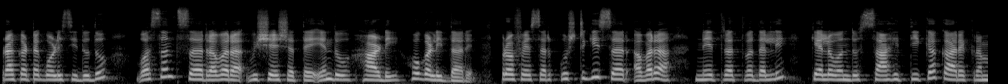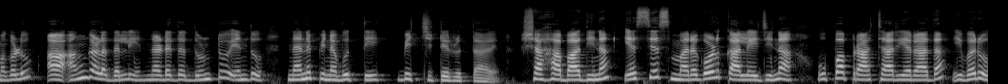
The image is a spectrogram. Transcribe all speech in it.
ಪ್ರಕಟಗೊಳಿಸಿದುದು ವಸಂತ್ ಸರ್ ಅವರ ವಿಶೇಷತೆ ಎಂದು ಹಾಡಿ ಹೊಗಳಿದ್ದಾರೆ. ಪ್ರೊಫೆಸರ್ ಕುಷ್ಟಗಿ ಸರ್ ಅವರ ನೇತೃತ್ವದಲ್ಲಿ ಕೆಲವೊಂದು ಸಾಹಿತ್ಯಿಕ ಕಾರ್ಯಕ್ರಮಗಳು ಆ ಅಂಗಳದಲ್ಲಿ ನಡೆದದ್ದುಂಟು ಎಂದು ನೆನಪಿನ ಬುತ್ತಿ ಬಿಚ್ಚಿಟ್ಟಿರುತ್ತಾರೆ. ಶಹಾಬಾದಿನ ಎಸ್ ಎಸ್ ಮರಗೋಳ್ ಕಾಲೇಜಿನ ಉಪ ಪ್ರಾಚಾರ್ಯರಾದ ಇವರು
